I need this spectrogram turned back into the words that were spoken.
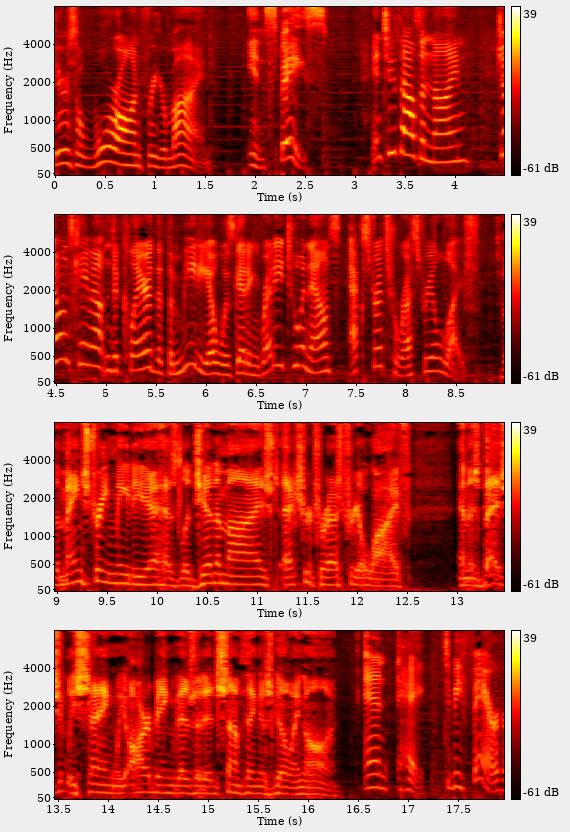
There's a war on for your mind. In space. In 2009, Jones came out and declared that the media was getting ready to announce extraterrestrial life. The mainstream media has legitimized extraterrestrial life and is basically saying we are being visited, something is going on. And hey, to be fair,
